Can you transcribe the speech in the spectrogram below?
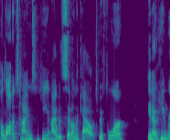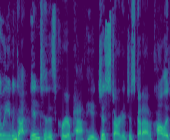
a lot of times he and I would sit on the couch before, you know, he really even got into this career path. He had just started, just got out of college.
